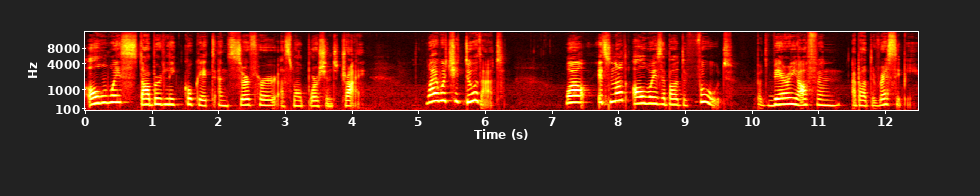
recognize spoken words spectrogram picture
always stubbornly cook it and serve her a small portion to try. Why would she do that? Well, it's not always about the food, but very often about the recipe.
